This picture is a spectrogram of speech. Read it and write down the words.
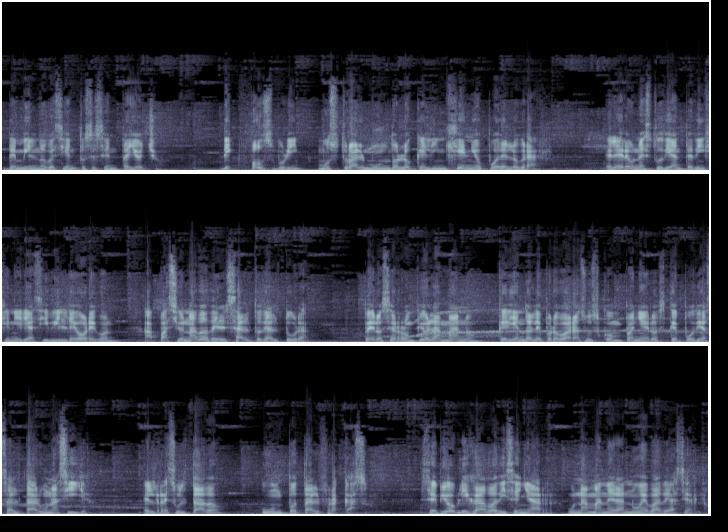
de 1968. Dick Fosbury mostró al mundo lo que el ingenio puede lograr. Él era un estudiante de ingeniería civil de Oregon, apasionado del salto de altura, pero se rompió la mano queriéndole probar a sus compañeros que podía saltar una silla. El resultado, un total fracaso. Se vio obligado a diseñar una manera nueva de hacerlo.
